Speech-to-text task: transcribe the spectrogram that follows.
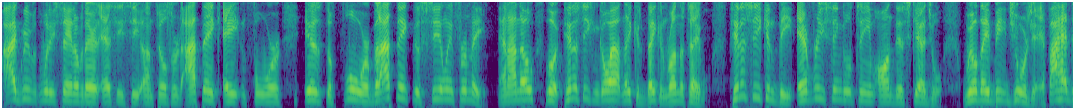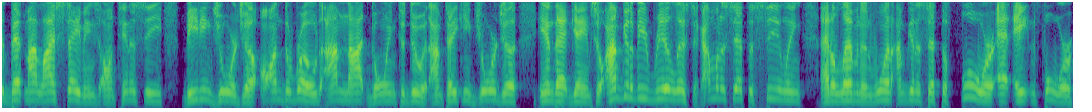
I agree with what he's saying over there at SEC Unfiltered. I think 8 and 4 is the floor, but I think the ceiling for me, and I know, look, Tennessee can go out and they can they can run the table. Tennessee can beat every single team on this schedule. Will they beat Georgia? If I had to bet my life savings on Tennessee beating Georgia on the road, I'm not going to do it. I'm taking Georgia in that game. So I'm going to be realistic. I'm going to set the ceiling at 11 and 1. I'm going to set the floor at 8 and 4.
